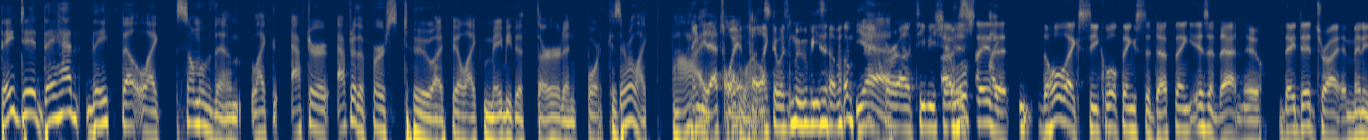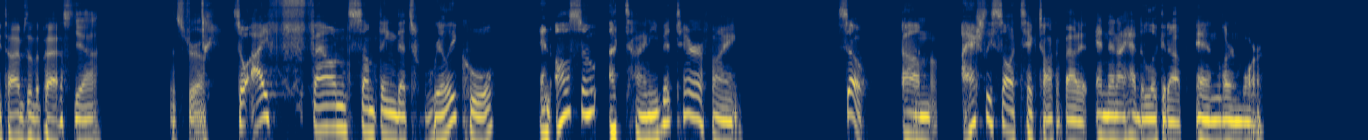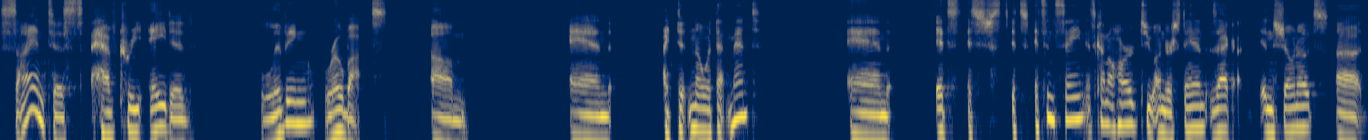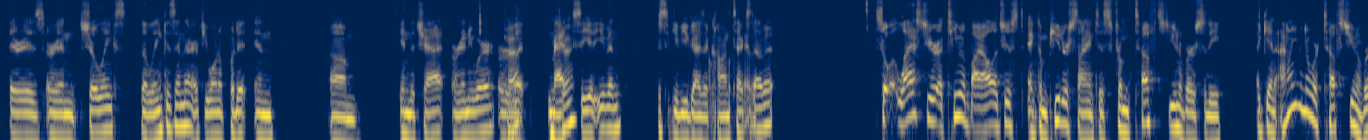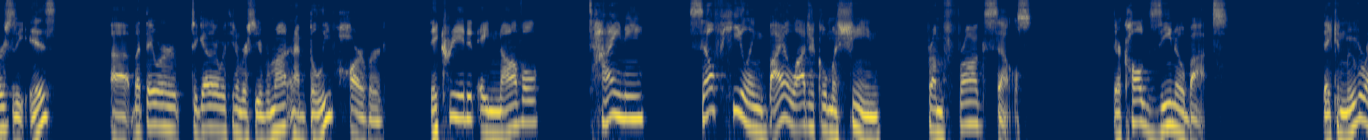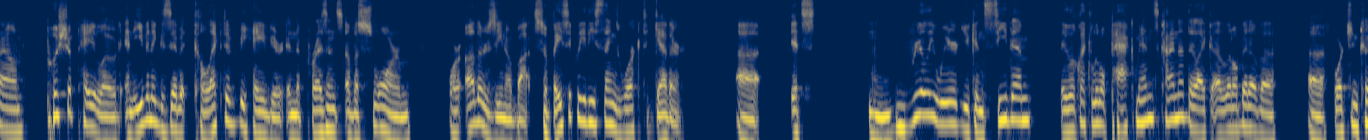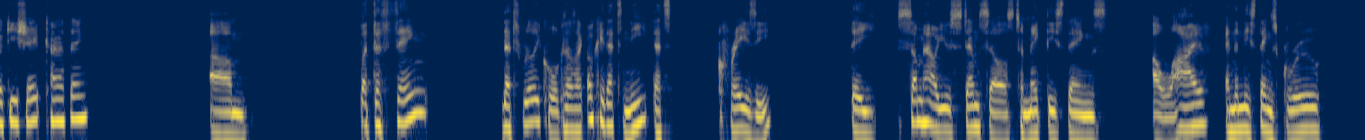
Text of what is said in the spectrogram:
They did. They had. They felt like some of them, like after after the first two, I feel like maybe the third and fourth, because there were like five. maybe that's why it old felt like there was movies of them. Yeah. or uh, TV show. I will say like- that the whole like sequel things to death thing isn't that new. They did try it many times in the past. Yeah, that's true. So I found something that's really cool and also a tiny bit terrifying. So, um, I actually saw a TikTok about it and then I had to look it up and learn more. Scientists have created living robots. Um, and I didn't know what that meant. And it's it's just it's it's insane. It's kind of hard to understand. Zach, in show notes, uh, there is or in show links, the link is in there if you want to put it in um in the chat or anywhere or Okay. let Matt Okay. see it even just to give you guys a I'll look context of it. So last year, a team of biologists and computer scientists from Tufts University, again, I don't even know where Tufts University is, uh, but they were together with University of Vermont and I believe Harvard. They created a novel, tiny, self-healing biological machine from frog cells. They're called xenobots. They can move around, push a payload, and even exhibit collective behavior in the presence of a swarm or other xenobots. So basically, these things work together. Uh, it's really weird. You can see them. They look like little Pac-Mans, kind of. They're like a little bit of a, a fortune cookie shape kind of thing. Um, but the thing that's really cool because I was like, okay, that's neat. That's crazy. They somehow use stem cells to make these things alive, and then these things grew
